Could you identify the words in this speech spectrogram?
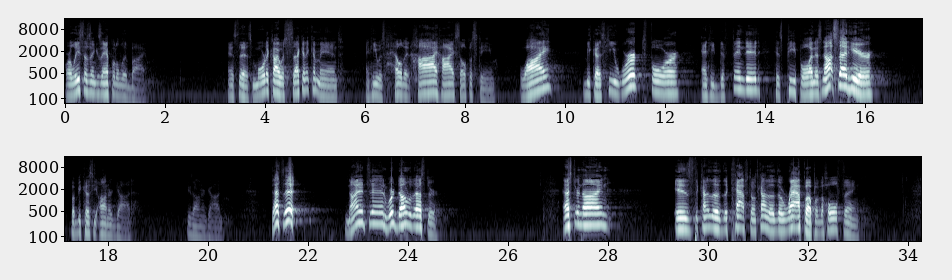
or at least as an example to live by. And it's this Mordecai was second in command, and he was held in high, high self esteem. Why? Because he worked for and he defended his people. And it's not said here, but because he honored God. He's honored God. That's it. 9 and 10, we're done with Esther. Esther 9 is the kind of the, the capstone, it's kind of the, the wrap up of the whole thing.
